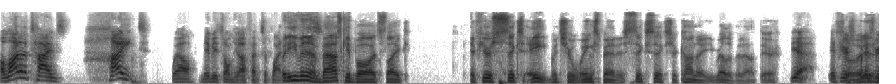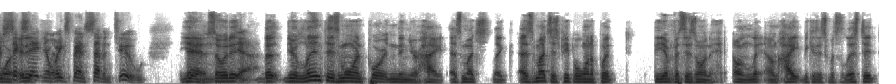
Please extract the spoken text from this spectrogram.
a lot of the times height, well, maybe it's only offensive line. But even in basketball, it's like if you're six eight, but your wingspan is six six, you're kind of irrelevant out there. Yeah. If you're, so if you're more, six eight and your wingspan seven two, yeah. Then, so it yeah. the your length is more important than your height. As much like as much as people want to put the emphasis on on on height because it's what's listed.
